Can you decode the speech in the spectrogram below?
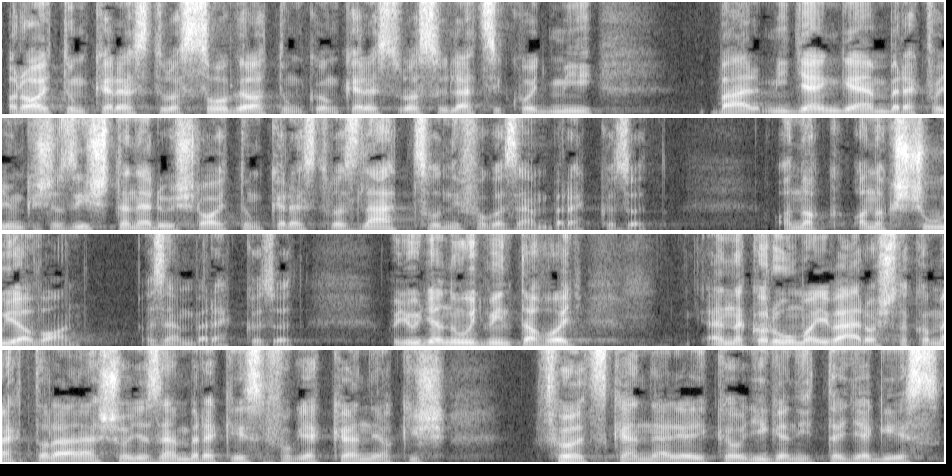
a rajtunk keresztül, a szolgálatunkon keresztül az, hogy látszik, hogy mi, bár mi gyenge emberek vagyunk, és az Isten erős rajtunk keresztül, az látszódni fog az emberek között. Annak, annak súlya van az emberek között. Hogy ugyanúgy, mint ahogy ennek a római városnak a megtalálása, hogy az emberek észre fogják kenni a kis földszkennerjeikkel, hogy igen, itt egy egész,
